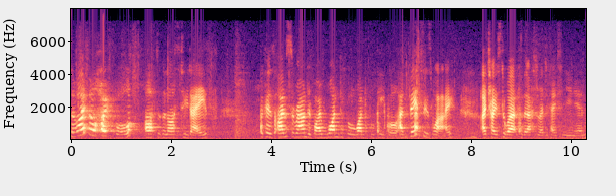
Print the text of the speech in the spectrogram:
So I feel hopeful after the last two days because I'm surrounded by wonderful, wonderful people, and this is why I chose to work for the National Education Union,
